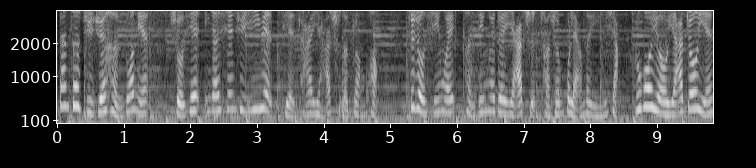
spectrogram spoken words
单侧咀嚼很多年，首先应该先去医院检查牙齿的状况，这种行为肯定会对牙齿产生不良的影响。如果有牙周炎、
